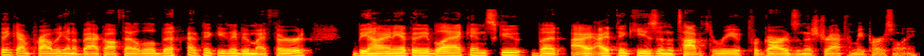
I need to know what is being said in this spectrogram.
think I'm probably going to back off that a little bit. I think he's maybe my third behind Anthony Black and Scoot, but I, I think he's in the top three for guards in this draft for me personally.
